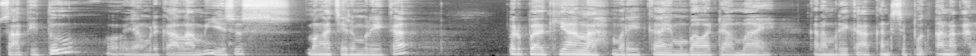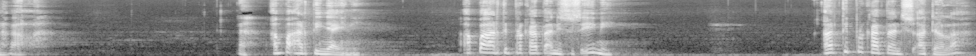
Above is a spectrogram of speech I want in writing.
saat itu yang mereka alami, Yesus mengajari mereka, berbahagialah mereka yang membawa damai, karena mereka akan disebut anak-anak Allah. Nah, apa artinya ini? Apa arti perkataan Yesus ini? Arti perkataan Yesus adalah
